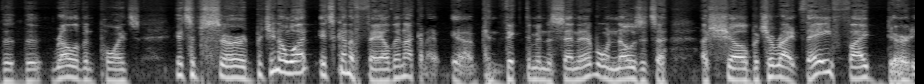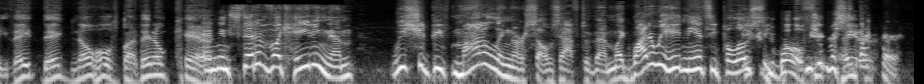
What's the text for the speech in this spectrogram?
the the relevant points. It's absurd, but you know what? It's going to fail. They're not going to you know, convict him in the Senate. Everyone knows it's a, a show. But you're right. They fight dirty. They they no holds barred. They don't care. And instead of like hating them, we should be modeling ourselves after them. Like, why do we hate Nancy Pelosi? both. We should respect her. Yeah,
